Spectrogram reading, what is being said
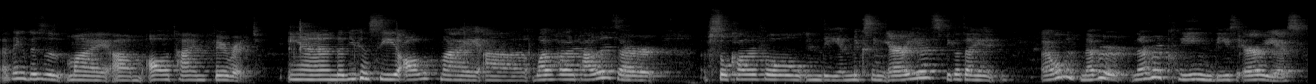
I think this is my um, all-time favorite. And you can see, all of my uh, watercolor palettes are so colorful in the mixing areas because I, I almost never, never clean these areas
